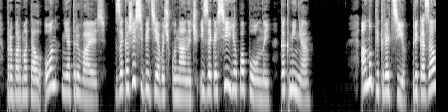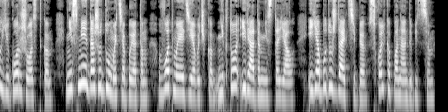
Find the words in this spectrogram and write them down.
— пробормотал он, не отрываясь. «Закажи себе девочку на ночь и загаси ее по полной, как меня». «А ну прекрати!» — приказал Егор жестко. «Не смей даже думать об этом. Вот моя девочка, никто и рядом не стоял. И я буду ждать тебя, сколько понадобится».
